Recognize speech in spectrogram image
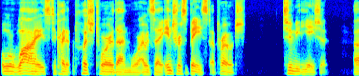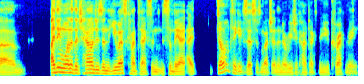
or wise to kind of push toward that more, I would say, interest based approach to mediation. Um, I think one of the challenges in the U.S. context, and something I, I don't think exists as much in the Norwegian context, but you correct me,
